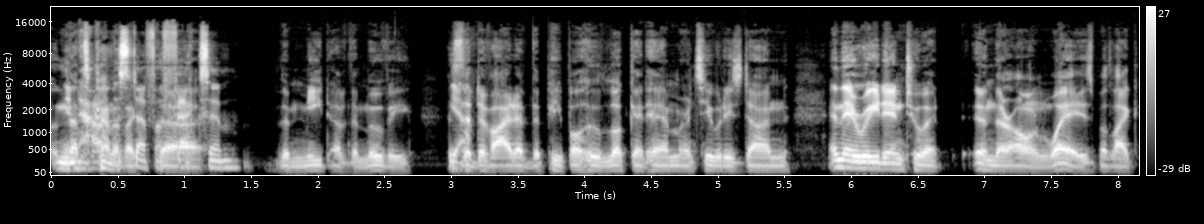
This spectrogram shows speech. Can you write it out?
And, and that's kind of like stuff the, affects him. the meat of the movie. Is Yeah. the divide of the people who look at him and see what he's done, and they read into it in their own ways. But like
